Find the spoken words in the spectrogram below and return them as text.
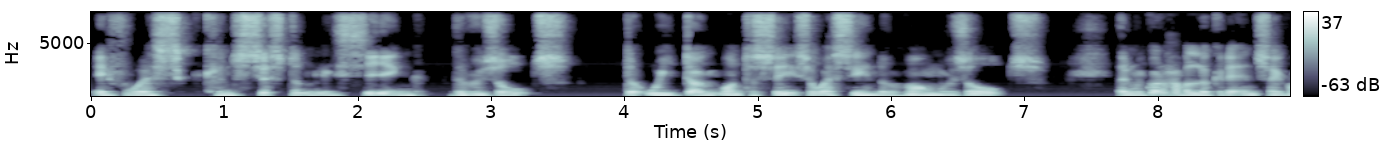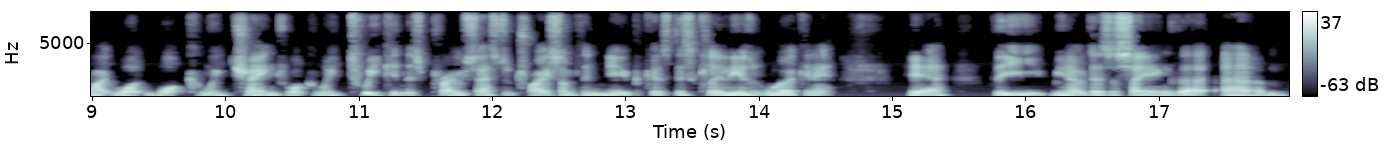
if we're consistently seeing the results that we don't want to see, so we're seeing the wrong results, then we've got to have a look at it and say, right, what, what can we change? What can we tweak in this process to try something new? Because this clearly isn't working it here. The, you know, there's a saying that, um,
